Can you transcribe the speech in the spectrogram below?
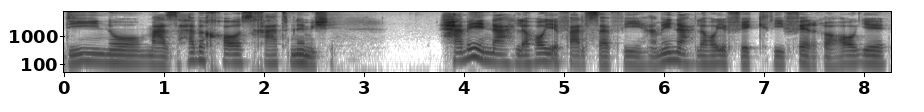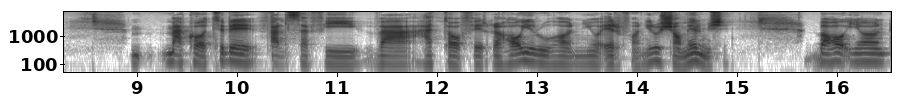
دین و مذهب خاص ختم نمیشه. همه نحله های فلسفی همه نحله های فکری فرقه های مکاتب فلسفی و حتی فرقه های روحانی و عرفانی رو شامل میشه. بهاییان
